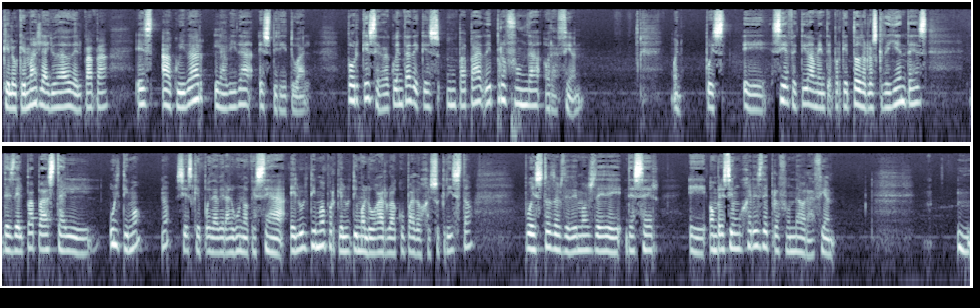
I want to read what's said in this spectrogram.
que lo que más le ha ayudado del papa es a cuidar la vida espiritual porque se da cuenta de que es un papa de profunda oración. Bueno, pues eh, sí, efectivamente, porque todos los creyentes, desde el papa hasta el último, ¿no? si es que puede haber alguno que sea el último, porque el último lugar lo ha ocupado Jesucristo, pues todos debemos de, ser eh, hombres y mujeres de profunda oración. Mm,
